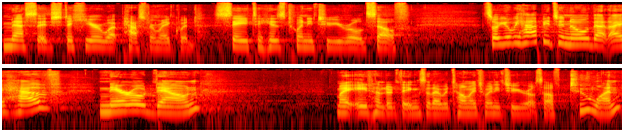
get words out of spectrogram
message to hear what Pastor Mike would say to his 22 year old self. So, you'll be happy to know that I have narrowed down my 800 things that I would tell my 22 year old self to one.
